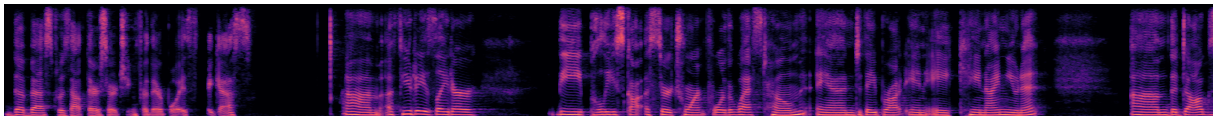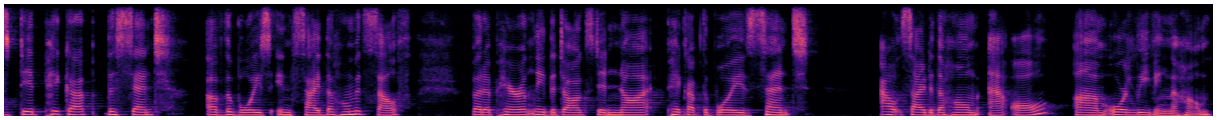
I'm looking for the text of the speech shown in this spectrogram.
the best was out there searching for their boys, I guess. Um, a few days later, the police got a search warrant for the West home and they brought in a canine unit. Um, the dogs did pick up the scent of the boys inside the home itself, but apparently the dogs did not pick up the boys' scent outside of the home at all um, or leaving the home.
